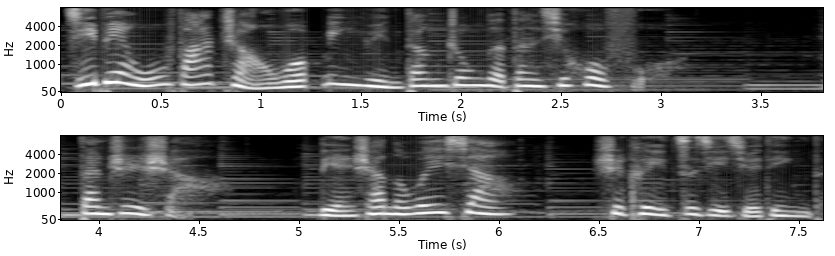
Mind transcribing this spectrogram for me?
即便无法掌握命运当中的旦夕祸福，但至少。脸上的微笑是可以自己决定的，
